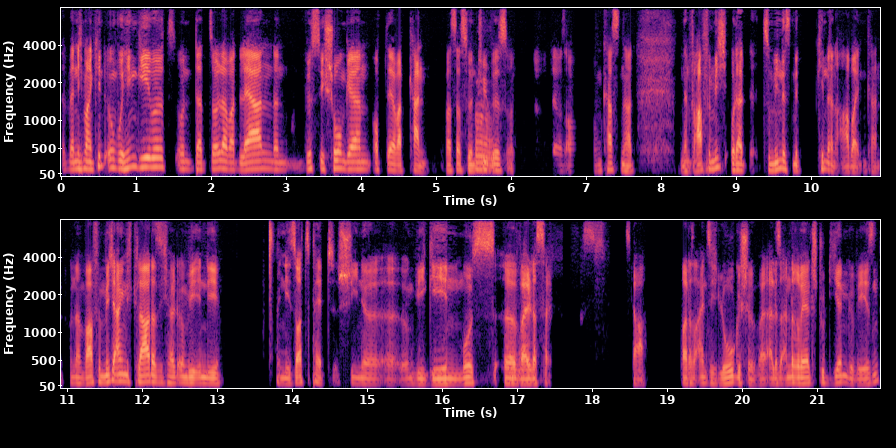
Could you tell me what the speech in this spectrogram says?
wenn ich mein Kind irgendwo hingebe und das soll da was lernen, dann wüsste ich schon gern, ob der was kann, was das für ein mhm. Typ ist und der was auch dem Kasten hat. Und dann war für mich, oder zumindest mit Kindern arbeiten kann. Und dann war für mich eigentlich klar, dass ich halt irgendwie in die, in die Sozpad-Schiene äh, irgendwie gehen muss, äh, mhm. weil das halt, ja, war das einzig Logische, weil alles andere wäre halt studieren gewesen.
